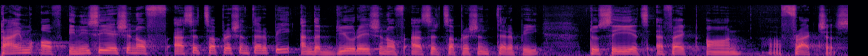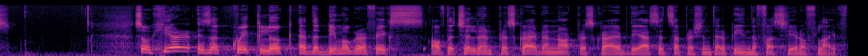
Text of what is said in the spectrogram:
time of initiation of acid suppression therapy and the duration of acid suppression therapy to see its effect on uh, fractures. So here is a quick look at the demographics of the children prescribed and not prescribed the acid suppression therapy in the first year of life.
